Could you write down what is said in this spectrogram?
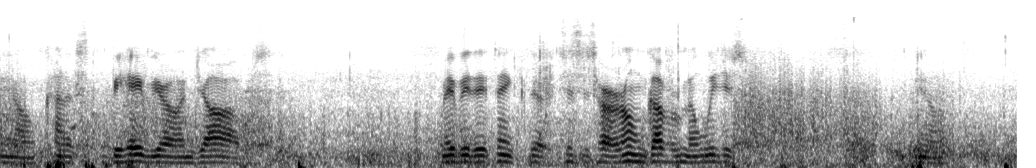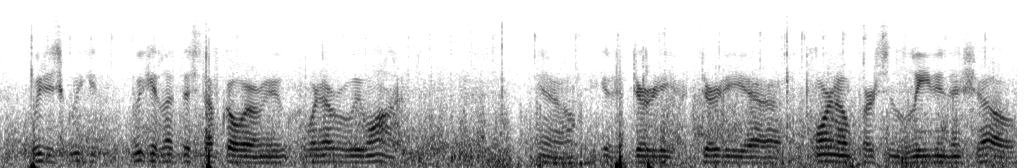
you know, kind of behavior on jobs. Maybe they think that this is our own government. We just, you know, we just we could we could let this stuff go wherever we, whatever we want. You know, you get a dirty, a dirty uh, porno person leading the show.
